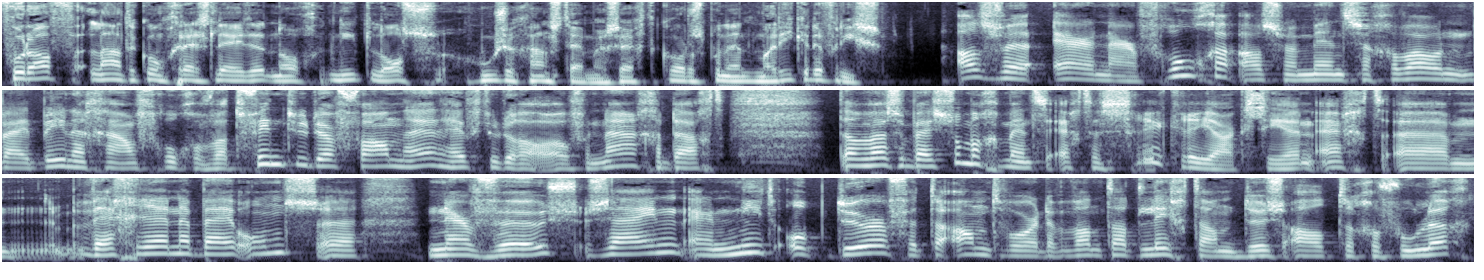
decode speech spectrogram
Vooraf laten congresleden nog niet los hoe ze gaan stemmen... zegt correspondent Marieke de Vries. Als we er naar vroegen, als we mensen gewoon bij het binnengaan vroegen... wat vindt u daarvan, He, heeft u er al over nagedacht... dan was er bij sommige mensen echt een schrikreactie. En echt um, wegrennen bij ons, uh, nerveus zijn... er niet op durven te antwoorden, want dat ligt dan dus al te gevoelig.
